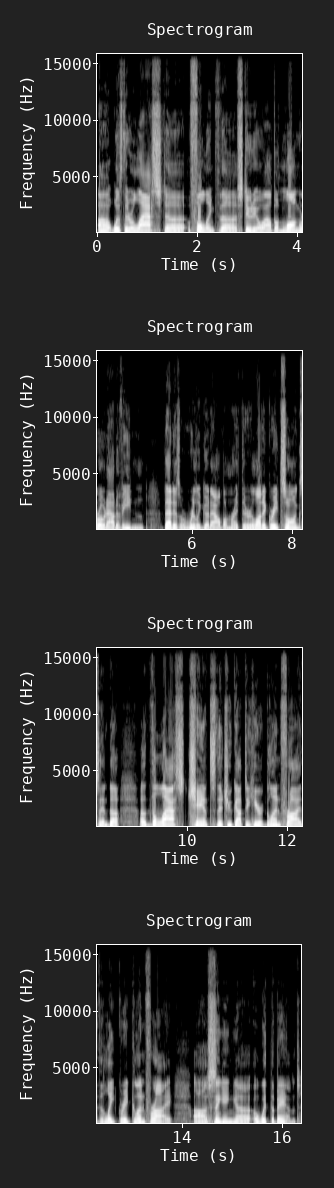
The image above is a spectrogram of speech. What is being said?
was their last full length studio album, Long Road Out of Eden. That is a really good album right there. A lot of great songs. And uh, uh, the last chance that you got to hear Glenn Frey, the late, great Glenn Frey, uh, singing uh, with the band.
